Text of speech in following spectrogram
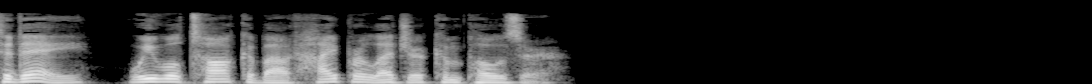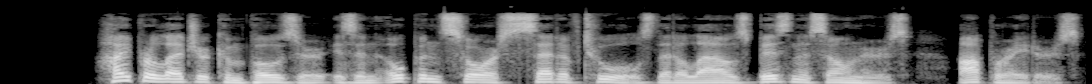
Today, we will talk about Hyperledger Composer. Hyperledger Composer is an open-source set of tools that allows business owners, operators,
